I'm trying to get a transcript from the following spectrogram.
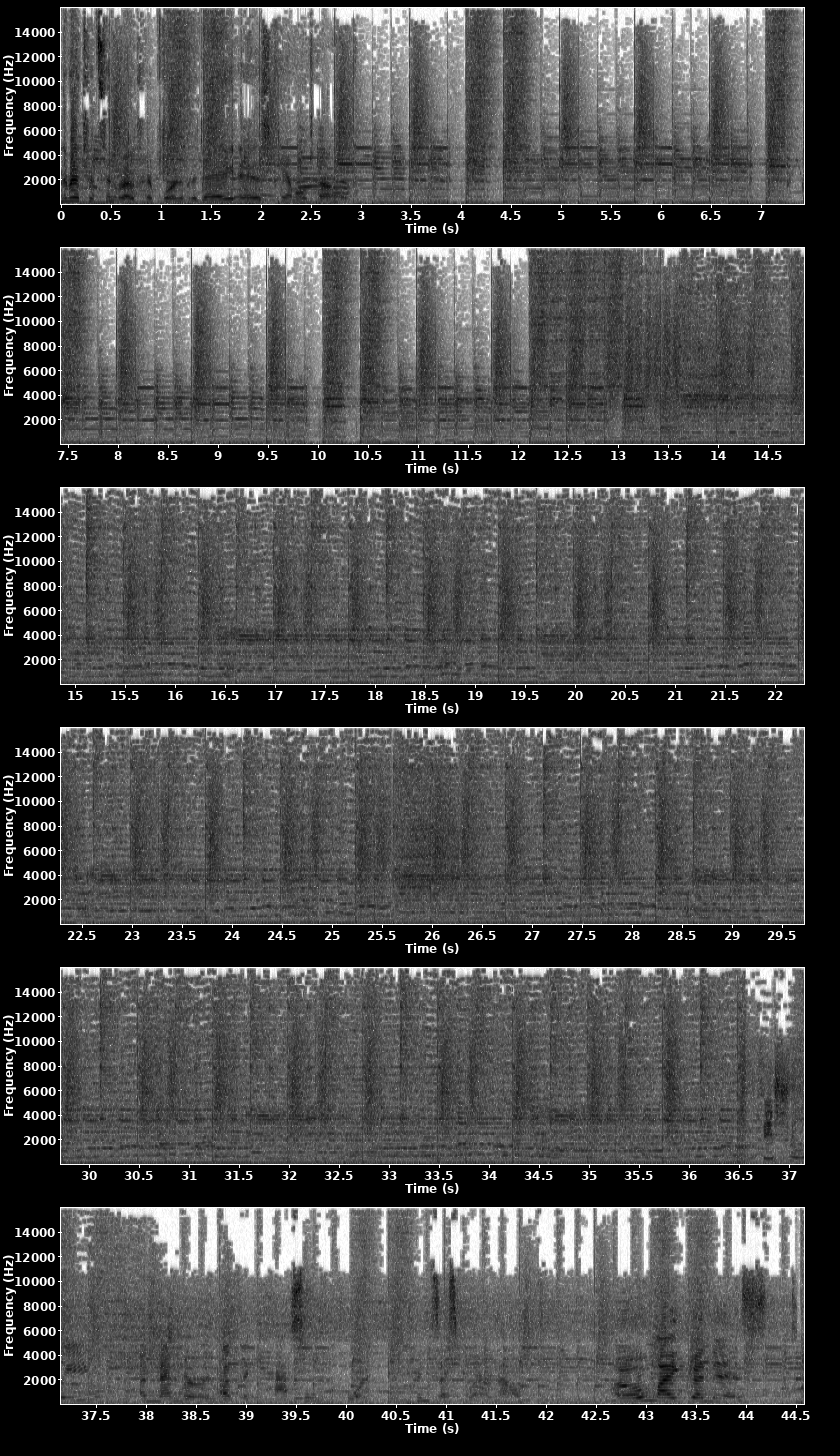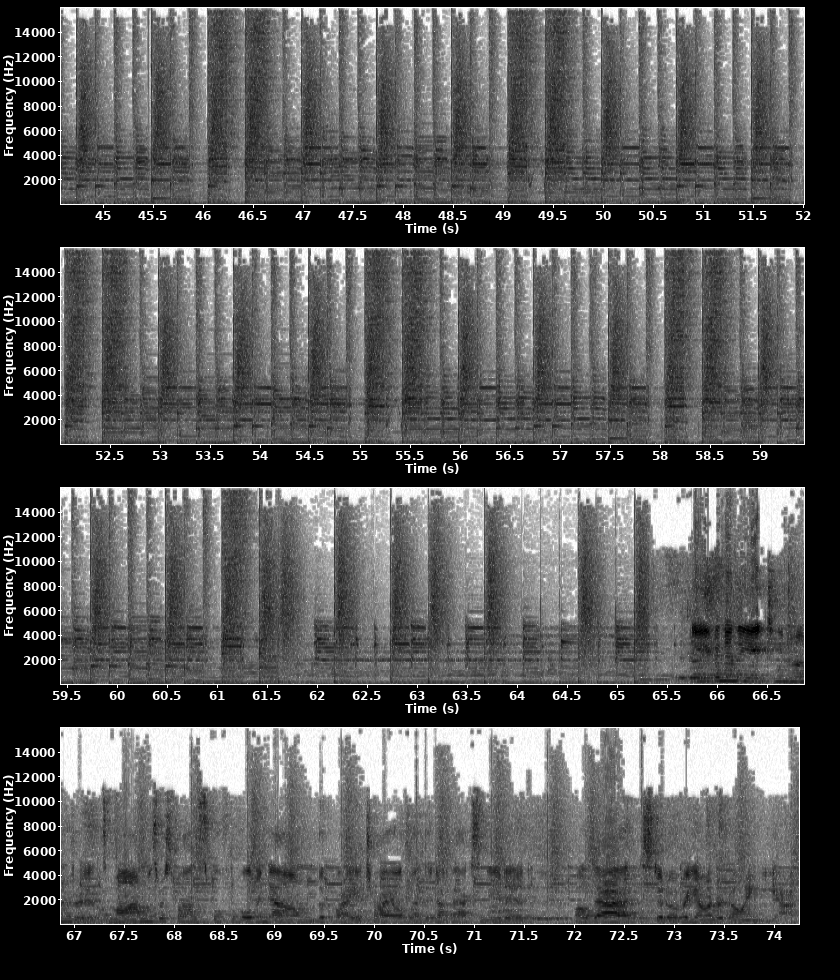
And the Richardson road trip word of the day is camel toe. Officially a member of the castle court in Princess Blair now. Oh my goodness. Even in the 1800s, mom was responsible for holding down the quiet child while they got vaccinated, while dad stood over yonder going, Yeah,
